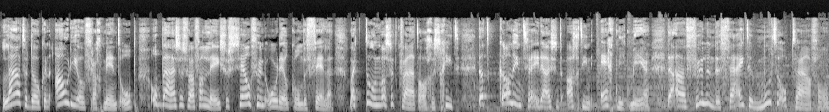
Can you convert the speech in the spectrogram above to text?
Later dook een audiofragment op op basis waarvan lezers zelf hun oordeel konden vellen. Maar toen was het kwaad al geschied. Dat kan in 2018 echt niet meer. De aanvullende feiten moeten op tafel.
